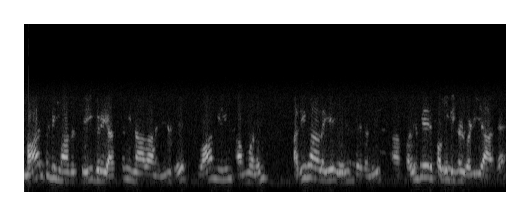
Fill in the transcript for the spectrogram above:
மார்கழி மாத தேய்பிரை அஷ்டமி நாளான இன்று சுவாமியும் அம்மனும் அதிகாலையே எழுந்தேறி பல்வேறு பகுதிகள் வழியாக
